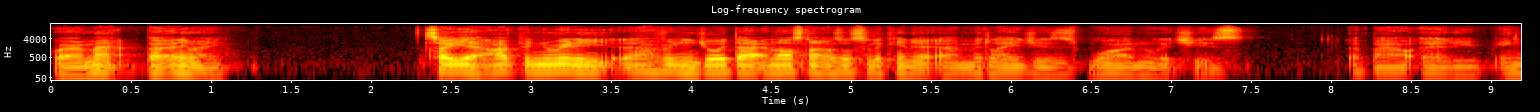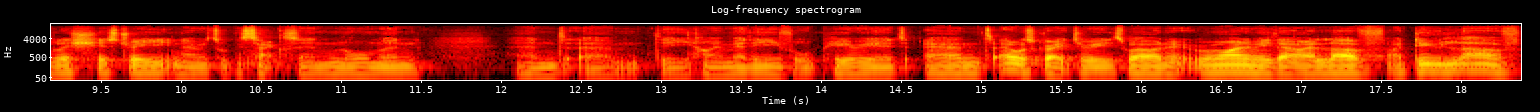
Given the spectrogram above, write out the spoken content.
where I'm at. But anyway, so yeah, I've been really, I've really enjoyed that. And last night I was also looking at uh, Middle Ages one, which is about early English history. You know, we're talking Saxon, Norman, and um, the High Medieval period, and that was great to read as well. And it reminded me that I love, I do love,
